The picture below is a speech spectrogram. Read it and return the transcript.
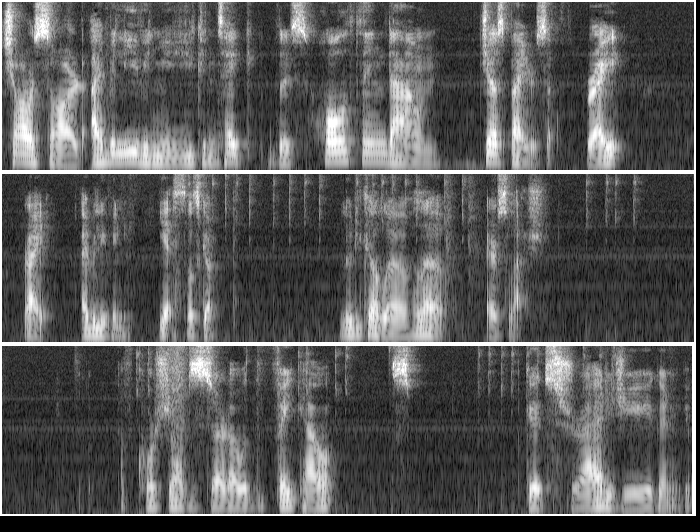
Charizard, I believe in you. You can take this whole thing down just by yourself, right? Right. I believe in you. Yes, let's go. Ludicolo, hello. Air slash. Of course, you have to start out with the fake out. It's good strategy. You're gonna give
